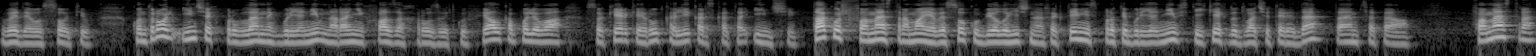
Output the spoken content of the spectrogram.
види осотів. Контроль інших проблемних бур'янів на ранніх фазах розвитку фіалка польова, сокирки, рудка лікарська та інші. Також фаместра має високу біологічну ефективність проти бур'янів стійких до 2,4D та МЦПА. Фаместра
